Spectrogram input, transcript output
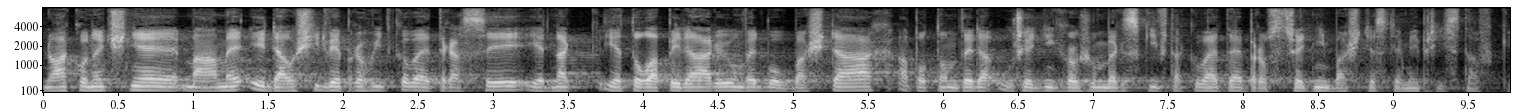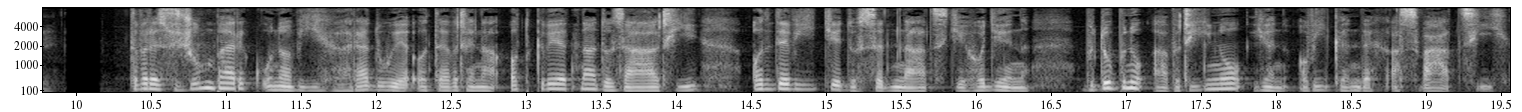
No a konečně máme i další dvě prohlídkové trasy, jednak je to lapidárium ve dvou baštách a potom teda úředník Rožumberský v takové té prostřední baště s těmi přístavky. Tvrz Žumberg u Nových hradů je otevřena od května do září od 9 do 17 hodin, v dubnu a v říjnu jen o víkendech a svácích.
